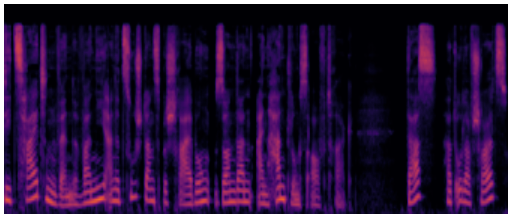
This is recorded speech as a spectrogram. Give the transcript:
Die Zeitenwende war nie eine Zustandsbeschreibung, sondern ein Handlungsauftrag. Das hat Olaf Scholz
